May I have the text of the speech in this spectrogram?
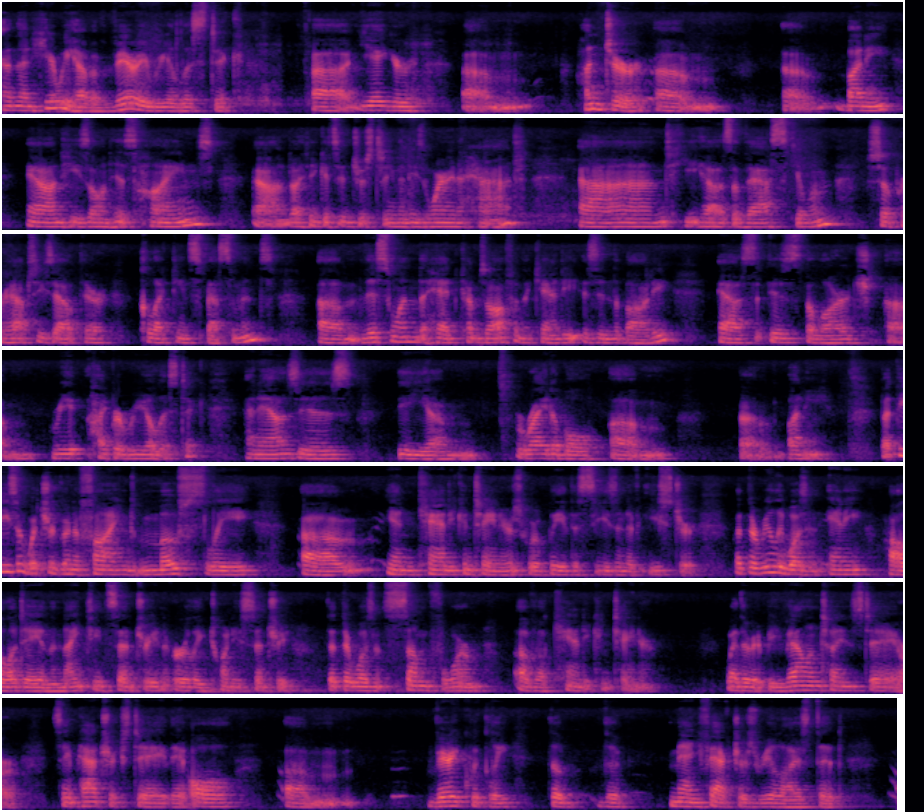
And then here we have a very realistic uh, Jaeger um, hunter um, uh, bunny, and he's on his hinds and I think it's interesting that he's wearing a hat and he has a vasculum. So perhaps he's out there collecting specimens. Um, this one, the head comes off and the candy is in the body, as is the large um, hyper-realistic, and as is the um, writable um, uh, bunny. But these are what you're going to find mostly uh, in candy containers will be the season of Easter. But there really wasn't any holiday in the 19th century and early 20th century that there wasn't some form of a candy container. Whether it be Valentine's Day or St. Patrick's Day, they all um, very quickly, the, the manufacturers realized that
